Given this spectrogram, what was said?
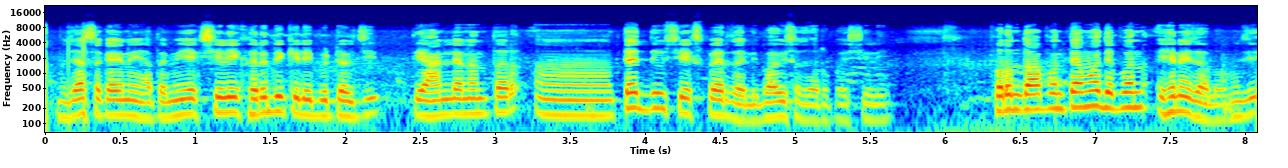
म्हणजे असं काही नाही. आता मी एक शेळी खरेदी केली बिटलची. ती आणल्यानंतर त्याच दिवशी एक्सपायर झाली बावीस हजार रुपये शेळी. परंतु आपण त्यामध्ये पण हे नाही झालो. म्हणजे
